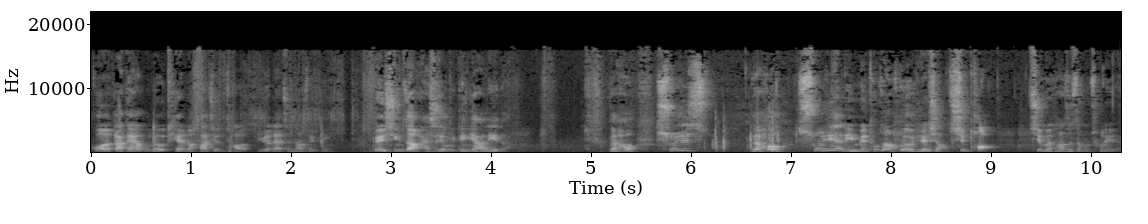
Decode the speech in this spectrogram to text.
过了大概五六天的话，就朝原来正常水平，对心脏还是有一定压力的。然后输液，然后输液里面通常会有一些小气泡，基本上是怎么处理的？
